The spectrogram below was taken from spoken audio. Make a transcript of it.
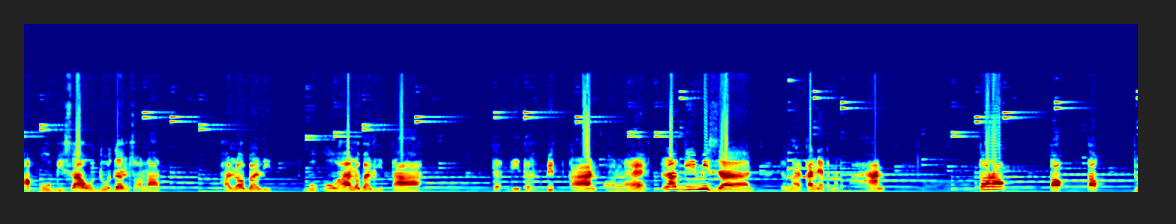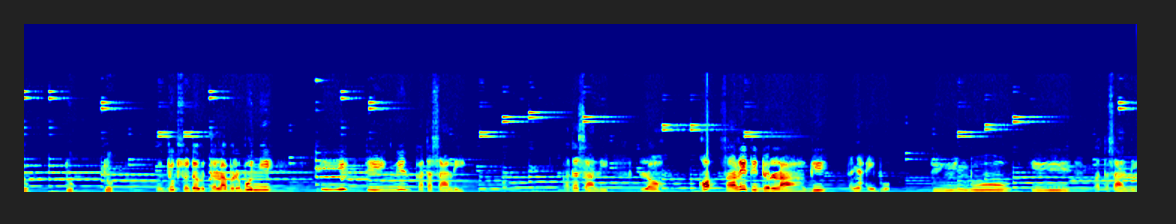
Aku Bisa Wudhu dan Sholat. Halo Balita Buku Halo Balita. Diterbitkan oleh Pelangi Mizan. Dengarkan ya teman-teman. Torok, tok, tok, duk, duk, duk. Duduk sudah telah berbunyi Ih, dingin, kata Sali. Kata Sali, loh, kok Sali tidur lagi? Tanya ibu. Dingin, Bu. Ih, kata Sali.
